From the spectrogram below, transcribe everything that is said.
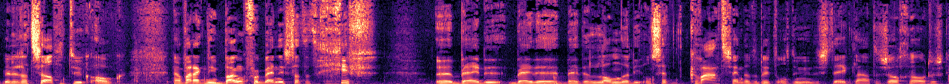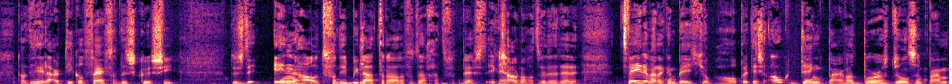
willen dat zelf natuurlijk ook. Nou, waar ik nu bang voor ben, is dat het gif eh, bij, de, bij, de, bij de landen die ontzettend kwaad zijn dat de Britten ons nu in de steek laten zo groot is, dat die hele artikel 50 discussie, dus de inhoud van die bilaterale verdrag gaat verpesten. Ik Ja. zou nog wat willen redden. Tweede waar ik een beetje op hoop, het is ook denkbaar wat Boris Johnson een paar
